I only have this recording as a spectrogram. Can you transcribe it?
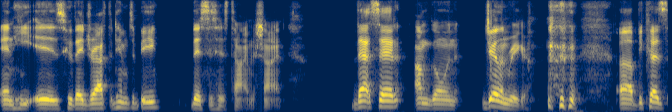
and he is who they drafted him to be, this is his time to shine. That said, I'm going Jalen Reagor. uh, because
